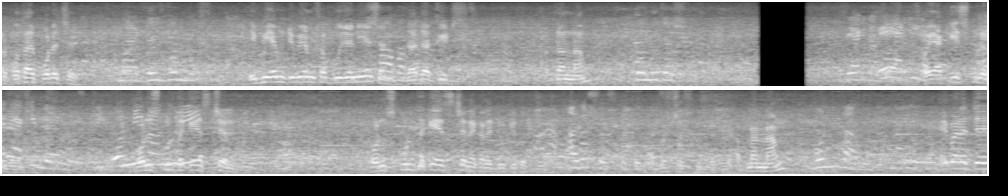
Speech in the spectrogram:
আর কোথায় পড়েছে? আমার দেশবন্ধু ইভিএম টিভিএম সব বুঝে নিয়েছেন? যা যা কিটস আপনার নাম? ওই একই স্কুলে কোন স্কুল থেকে এসছেন? কোন স্কুল থেকে এসছেন এখানে ডিউটি করতে? আদর্শ স্কুল থেকে। আপনার নাম? এবারে যে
